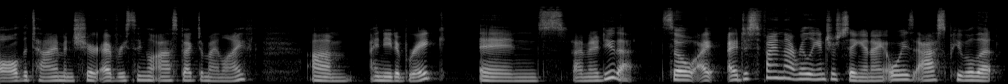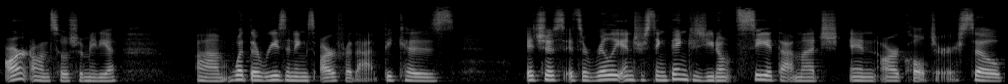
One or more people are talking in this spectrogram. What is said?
all the time and share every single aspect of my life. Um, I need a break and I'm going to do that. So I, I just find that really interesting. And I always ask people that aren't on social media um, what their reasonings are for that because it's just, it's a really interesting thing because you don't see it that much in our culture. So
